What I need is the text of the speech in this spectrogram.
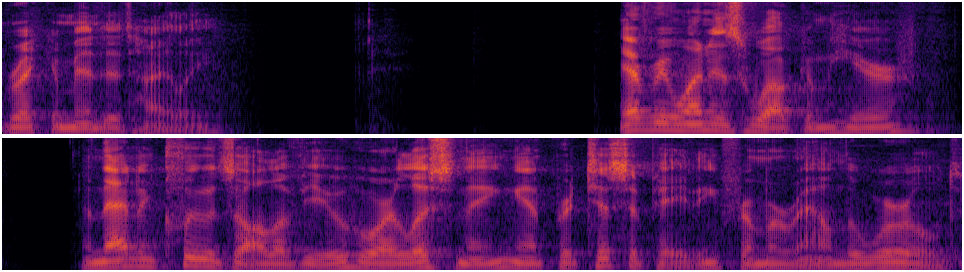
Recommended highly. Everyone is welcome here, and that includes all of you who are listening and participating from around the world.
